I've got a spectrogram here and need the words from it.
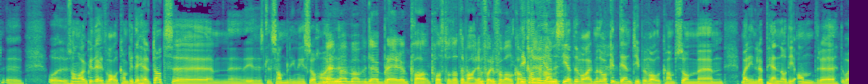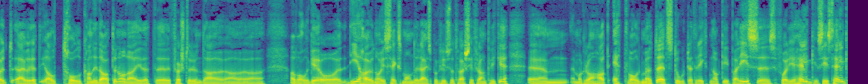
Så han har jo ikke drevet valgkamp i det hele tatt. eh, Til sammenligning så har Men men det ble påstått at det var en form for valgkamp. det kan du gjerne si at det var, men det var ikke den type valgkamp som eh, Marine Le Pen og de andre Det var jo, er jo i alt tolv kandidater nå da i dette første runde av, av, av valget, og de har jo nå i seks måneder reist på kryss og tvers i Frankrike. Eh, Macron har hatt ett valgmøte, et stort et riktignok, i Paris eh, forrige helg, sist helg,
